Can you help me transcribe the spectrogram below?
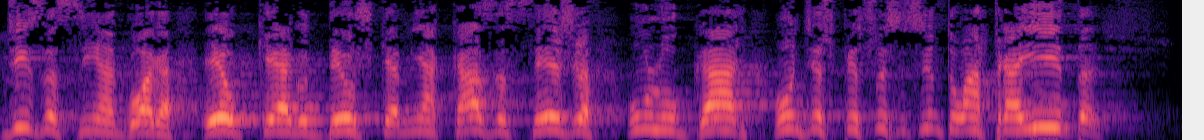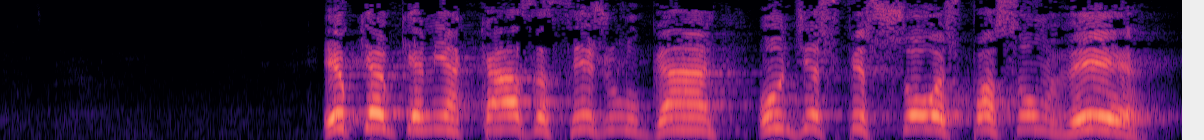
Diz assim agora: Eu quero, Deus, que a minha casa seja um lugar onde as pessoas se sintam atraídas. Eu quero que a minha casa seja um lugar onde as pessoas possam ver,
